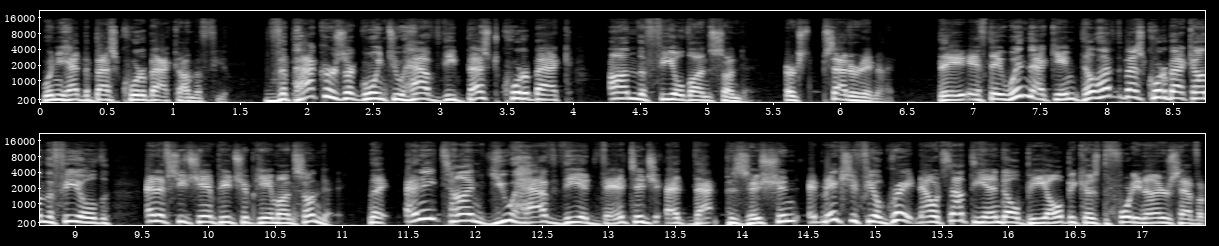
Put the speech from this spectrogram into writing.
when you had the best quarterback on the field. The Packers are going to have the best quarterback on the field on Sunday or Saturday night. They, if they win that game, they'll have the best quarterback on the field NFC Championship game on Sunday. Like anytime you have the advantage at that position, it makes you feel great. Now it's not the end all be all because the 49ers have a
